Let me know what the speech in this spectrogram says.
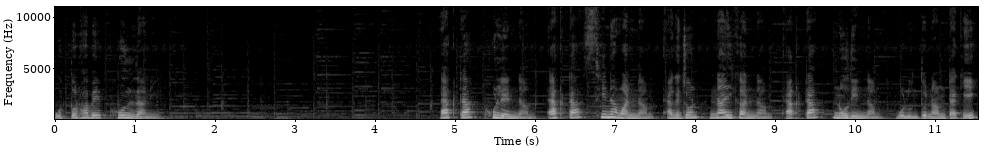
উত্তর হবে ফুলদানি। একটা ফুলের নাম, একটা সিনেমার নাম, একজন নায়িকার নাম, একটা নদীর নাম। বলুন তো নামটা কি?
